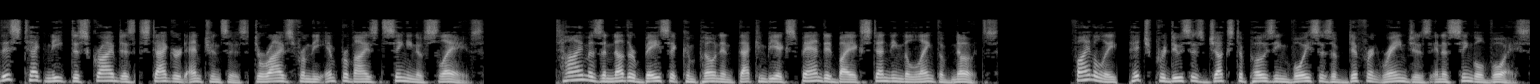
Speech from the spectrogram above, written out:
This technique described as staggered entrances derives from the improvised singing of slaves. Time is another basic component that can be expanded by extending the length of notes. Finally, pitch produces juxtaposing voices of different ranges in a single voice.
